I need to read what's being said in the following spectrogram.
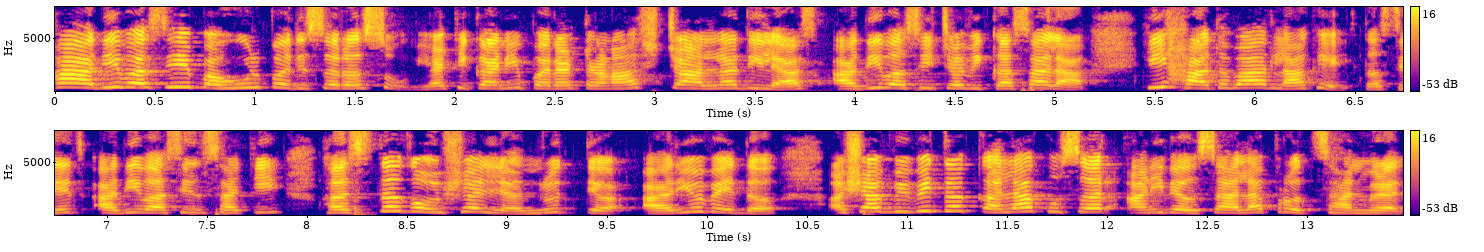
हा आदिवासी बहुल परिसर असून या ठिकाणी पर्यटनास चालना दिल्यास आदिवासीच्या विकासाला ही हातभार लागेल. तसेच आदिवासींसाठी हस्तकौशल्य नृत्य आयुर्वेद अशा विविध कलाकुसर आणि व्यवसायाला प्रोत्साहन मिळेल.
